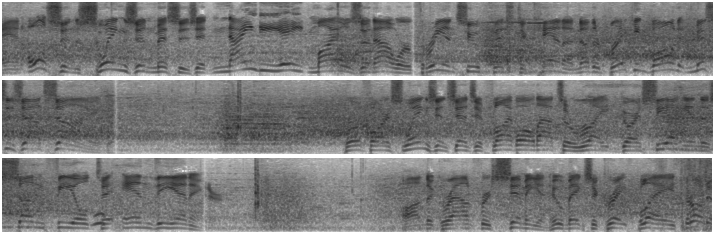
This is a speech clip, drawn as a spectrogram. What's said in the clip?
And Olson swings and misses at 98 miles an hour. Three and two pitch to Canha. Another breaking ball and it misses outside. Profar swings and sends it fly ball out to right. Garcia in the sun field to end the inning. On the ground for Semien, who makes a great play. Throw to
